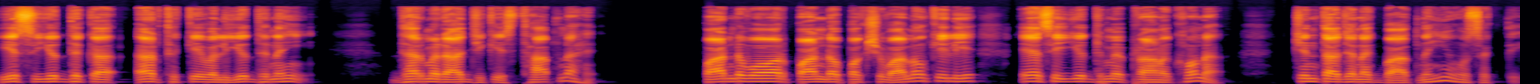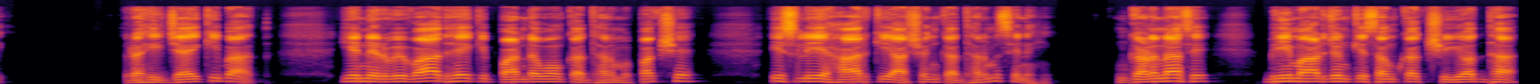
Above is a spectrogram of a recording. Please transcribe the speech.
इस युद्ध का अर्थ केवल युद्ध नहीं, धर्मराज्य की स्थापना है। पांडवों और पांडव पक्ष वालों के लिए ऐसे युद्ध में प्राण खोना चिंताजनक बात नहीं हो सकती। रही जय की बात। ये निर्विवाद है कि पांडवों का धर्म पक्ष है, इसलिए हार की आशंका धर्म से नहीं, गणना से भीमार्जुन के समकक्ष योद्धा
